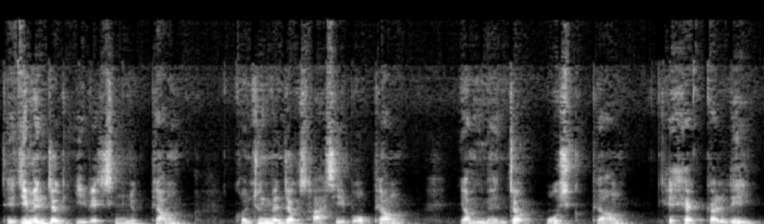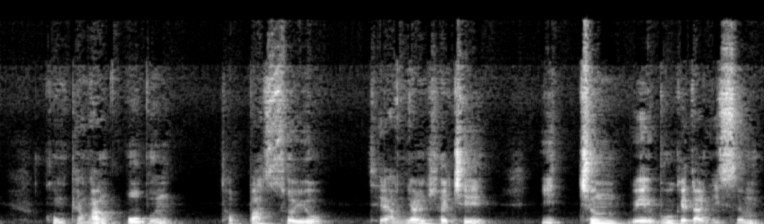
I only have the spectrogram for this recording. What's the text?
대지 면적 216평 건축 면적 45평 연면적 59평 계획 관리 궁평항 5분 텃밭 소유 태양열 설치 2층 외부 계단 있음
